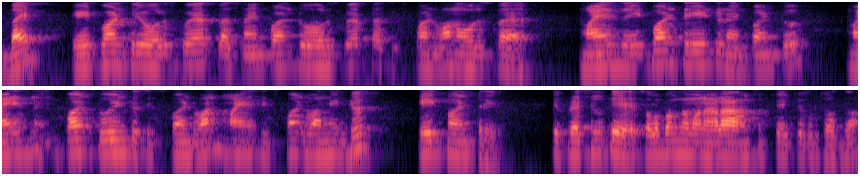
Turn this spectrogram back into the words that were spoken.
by eight point three whole square plus nine point two whole square plus six point one whole square minus eight point three into nine point two minus nine point two into six point one minus six point one into eight point three. ఈ ప్రశ్నకి సులభంగా మనం ఎలా ఆన్సర్ చేయొచ్చు ఇప్పుడు చూద్దాం.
